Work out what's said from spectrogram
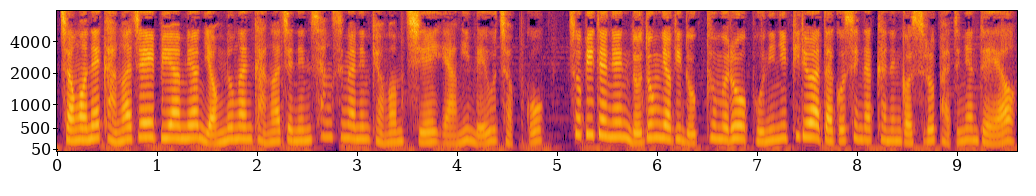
정원의 강화제에 비하면 영롱한 강화제는 상승하는 경험치의 양이 매우 적고 소비되는 노동력이 높으므로 본인이 필요하다고 생각하는 것으로 받으면 돼요.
